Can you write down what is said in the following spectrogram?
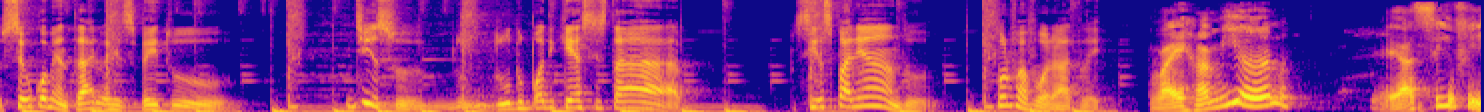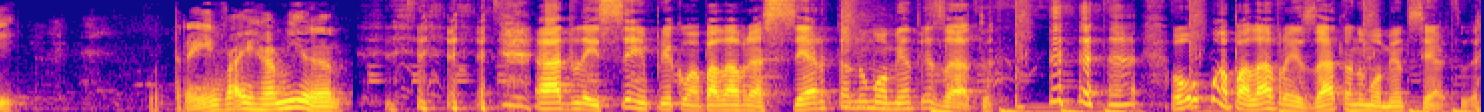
seu comentário a respeito disso, do, do podcast está se espalhando. Por favor, Adley. Vai rameando. É assim, filho. O trem vai rameando. Adley sempre com a palavra certa no momento exato. Ou com a palavra exata no momento certo.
